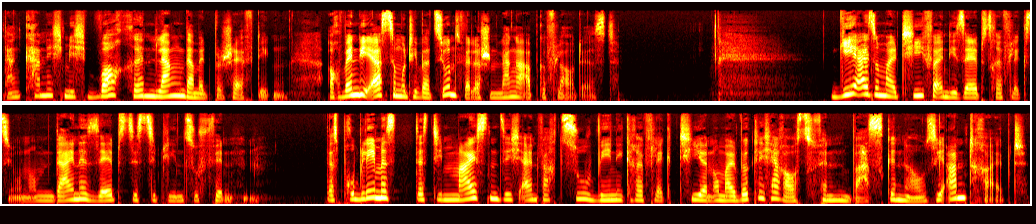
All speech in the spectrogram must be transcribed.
dann kann ich mich wochenlang damit beschäftigen, auch wenn die erste Motivationswelle schon lange abgeflaut ist. Geh also mal tiefer in die Selbstreflexion, um deine Selbstdisziplin zu finden. Das Problem ist, dass die meisten sich einfach zu wenig reflektieren, um mal wirklich herauszufinden, was genau sie antreibt.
